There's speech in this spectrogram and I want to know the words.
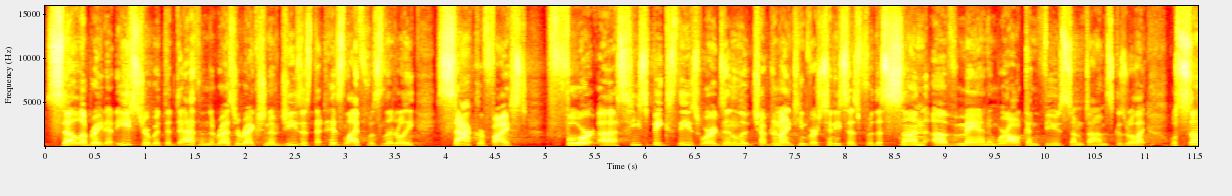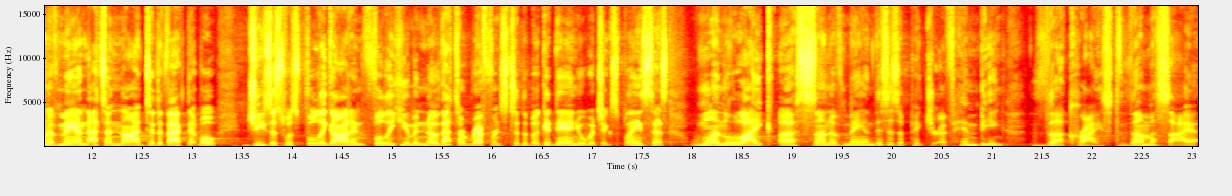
celebrate at Easter with the death and the resurrection of Jesus, that his life was literally sacrificed for us. He speaks these words in Luke chapter 19, verse 10. He says, For the Son of Man. And we're all confused sometimes because we're like, well, Son of Man, that's a nod to the fact that, whoa, Jesus was fully God God and fully human. No, that's a reference to the book of Daniel, which explains to us one like a son of man. This is a picture of him being the Christ, the Messiah.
